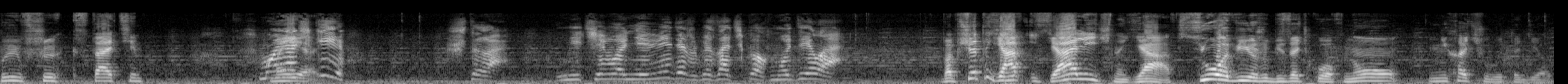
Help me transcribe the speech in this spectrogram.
бывших, кстати. Мои Мои- очки! Что? Ничего не видишь без очков, мудила? Вообще-то я, я лично, я все вижу без очков, но не хочу это делать.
